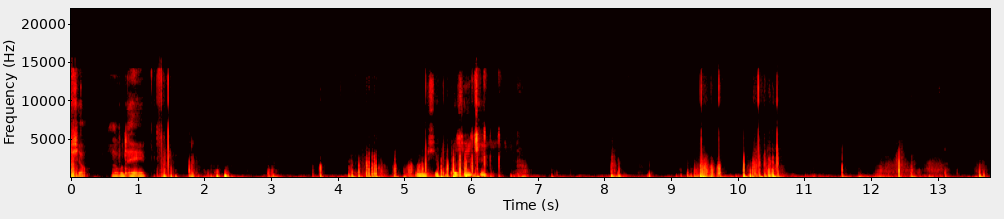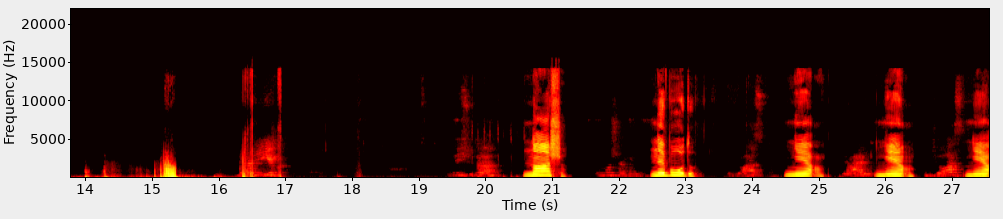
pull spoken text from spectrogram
все, гудгей. Ну, всі по позиції. Ярик! Іди сюди. Наша. Не буду. Будь ласка. Ні. Ярик, Ні. будь ласка. Ні.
